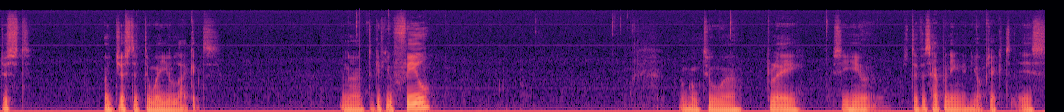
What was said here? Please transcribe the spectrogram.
Just adjust it the way you like it. And uh, to give you feel. I'm going to uh, play see here stuff is happening and the object is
